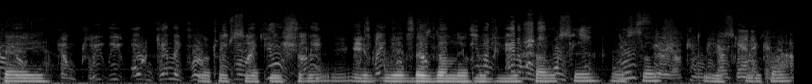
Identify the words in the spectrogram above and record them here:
Okej. A Zobaczymy, you, jakieś nie, bezdomnych ludzi szansy. No Jest coś? Tu jest kilka.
